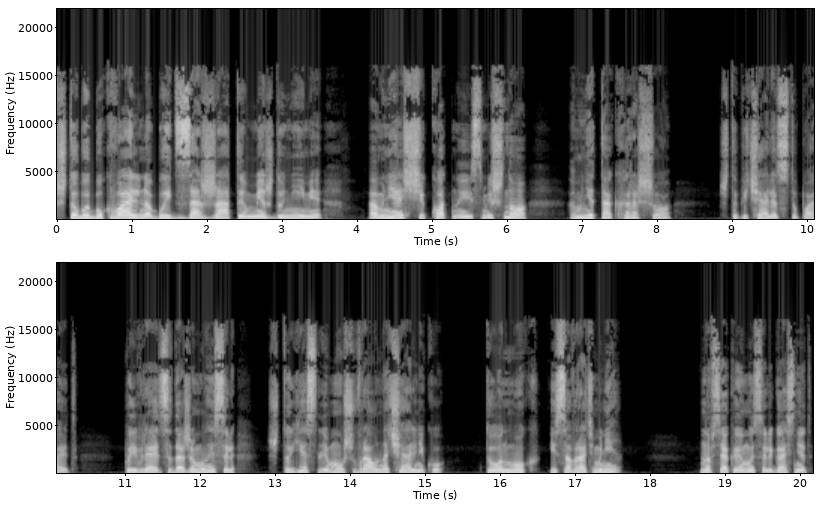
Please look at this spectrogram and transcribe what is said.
чтобы буквально быть зажатым между ними. А мне щекотно и смешно, а мне так хорошо, что печаль отступает. Появляется даже мысль, что если муж врал начальнику, то он мог и соврать мне? Но всякая мысль гаснет,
